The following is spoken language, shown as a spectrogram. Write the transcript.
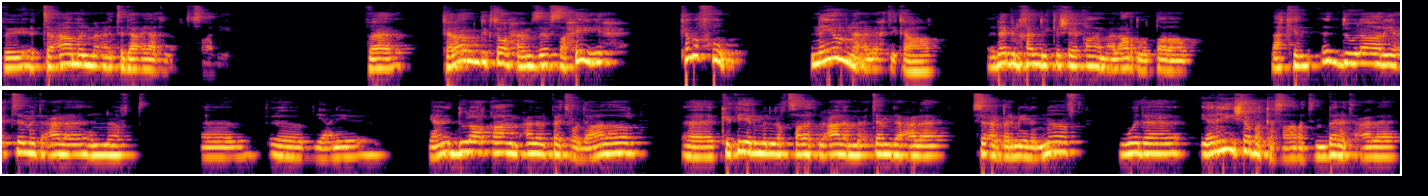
في التعامل مع التداعيات الاقتصادية. فكلام الدكتور حمزة صحيح كمفهوم. إنه يمنع الاحتكار. نبي نخلي كل شيء قائم على العرض والطلب. لكن الدولار يعتمد على النفط آه، آه، يعني يعني الدولار قائم على البترو دولار آه، كثير من الاقتصادات بالعالم معتمدة على سعر برميل النفط. وإذا يعني هي شبكة صارت انبنت على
